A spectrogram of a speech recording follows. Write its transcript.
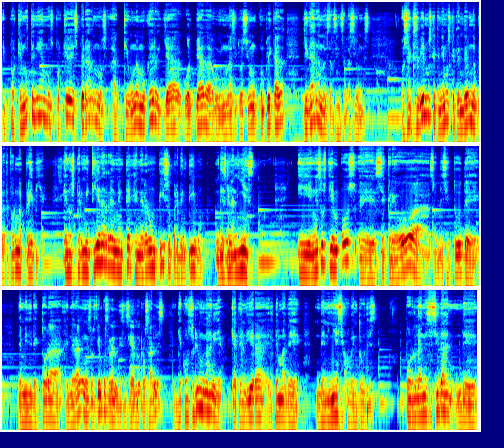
y porque no teníamos por qué esperarnos a que una mujer ya golpeada o en una situación complicada llegara a nuestras instalaciones. O sea que sabíamos que teníamos que tender una plataforma previa que nos permitiera realmente generar un piso preventivo desde la niñez. Y en esos tiempos eh, se creó a solicitud de, de, mi directora general, en esos tiempos era la licenciada Luz Rosales, de construir un área que atendiera el tema de, de niñez y juventudes, por la necesidad de,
